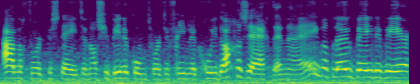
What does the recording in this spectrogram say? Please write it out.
aandacht wordt besteed. En als je binnenkomt, wordt er vriendelijk goeiedag gezegd. En hé, uh, hey, wat leuk ben je er weer.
